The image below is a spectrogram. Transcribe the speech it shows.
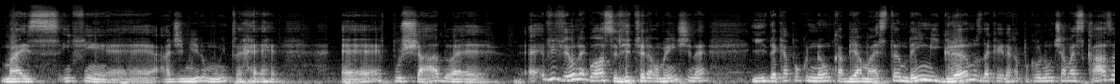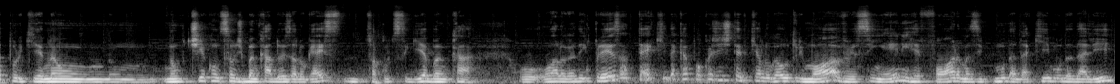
mas enfim, é, admiro muito, é, é puxado, é, é viver o negócio literalmente, né? E daqui a pouco não cabia mais. Também migramos, daqui, daqui a pouco eu não tinha mais casa, porque não, não, não tinha condição de bancar dois aluguéis, só conseguia bancar o, o aluguel da empresa, até que daqui a pouco a gente teve que alugar outro imóvel, assim, N reformas, e muda daqui, muda dali.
